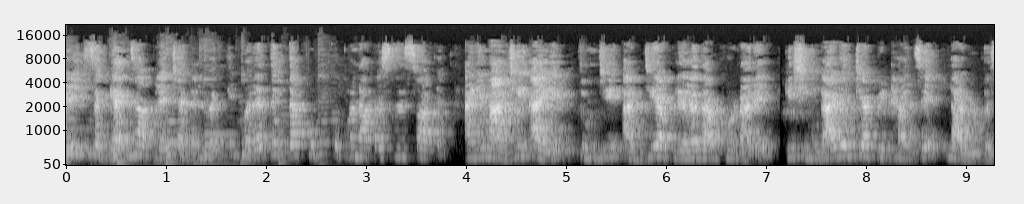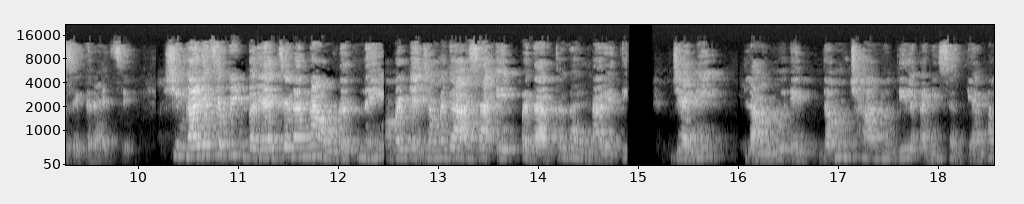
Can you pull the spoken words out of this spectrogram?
नमस्कार मंडळी सगळ्यांचं आपल्या चॅनलवरती परत एकदा खूप खूप मनापासून स्वागत. आणि माझी आई तुमची आजी आपल्याला दाखवणार आहे की शिंगाड्याच्या पिठाचे लाडू कसे करायचे. शिंगाड्याचं पीठ बऱ्याच जणांना आवडत नाही पण त्याच्यामध्ये असा एक पदार्थ घालणार आहे ती ज्याने लाडू एकदम छान होतील आणि सगळ्यांना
